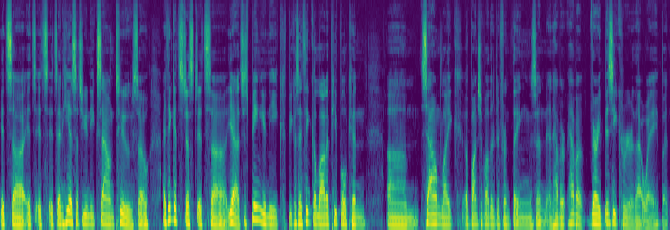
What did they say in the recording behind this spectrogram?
it's uh, it's it's it's, and he has such a unique sound too. So I think it's just it's uh, yeah, it's just being unique because I think a lot of people can um, sound like a bunch of other different things and, and have a have a very busy career that way. But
